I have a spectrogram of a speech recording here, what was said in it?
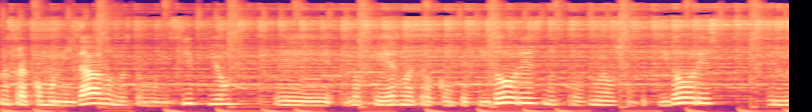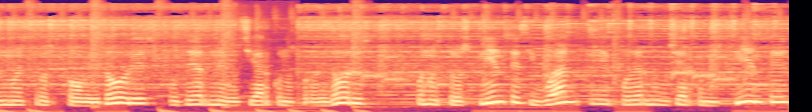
nuestra comunidad o nuestro municipio, eh, lo que es nuestros competidores, nuestros nuevos competidores, nuestros proveedores, poder negociar con los proveedores, con nuestros clientes igual, eh, poder negociar con los clientes,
